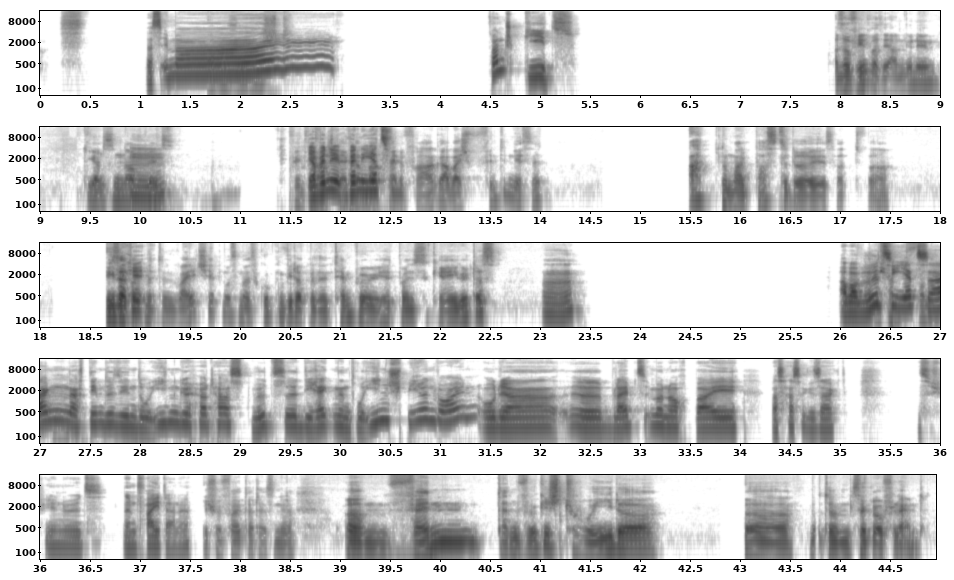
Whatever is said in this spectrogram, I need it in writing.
Das immer. Aber sonst- geht's. Also auf jeden Fall sehr angenehm, die ganzen Updates. Auf jeden Mhm. Ja, wenn ihr- wenn ihr jetzt- Keine Frage, aber ich finde den jetzt nicht abnormal bastet oder jetzt was war. Wie gesagt, Okay. das mit dem Wild Shape muss man jetzt gucken, wie das mit den Temporary Hitpoints geregelt ist. Mhm. Aber würdest du jetzt von- sagen, ja. nachdem du den Druiden gehört hast, würdest du direkt einen Druiden spielen wollen? Oder äh, bleibt es immer noch bei, was hast du gesagt, was du spielen willst? Einen Fighter, ne? Ich will Fighter testen, ja. Ähm, wenn, dann wirklich Druide äh, mit dem Circle of Land.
